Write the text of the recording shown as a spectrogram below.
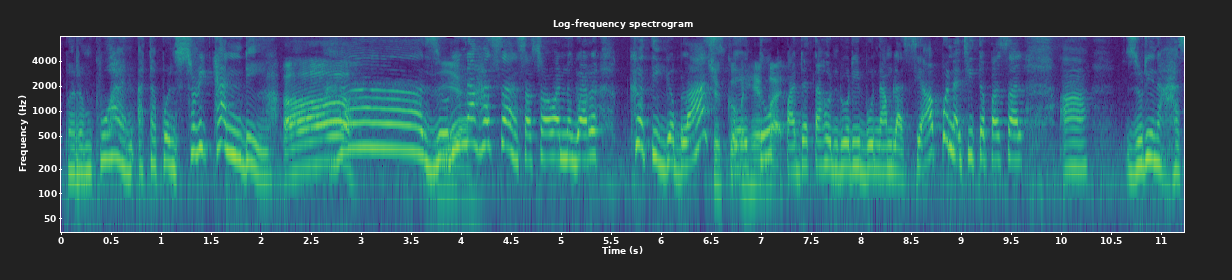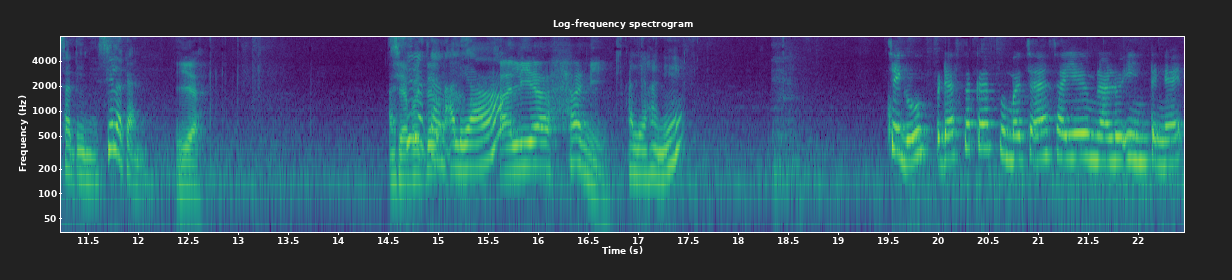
perempuan ataupun Sri Kandi. Ah. Ha, Zurina Ya. Hassan, sastrawan negara ke-13 Cukup iaitu hebat. pada tahun 2016. Siapa nak cerita pasal uh, Zurina Hassan ini? Silakan. Ya. Ah, silakan, Alia. Alia Hani. Alia Hani. Cikgu, berdasarkan pembacaan saya melalui internet,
